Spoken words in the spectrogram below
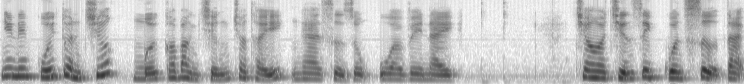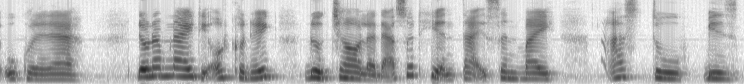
nhưng đến cuối tuần trước mới có bằng chứng cho thấy Nga sử dụng UAV này cho chiến dịch quân sự tại Ukraine. Đầu năm nay, thì Otkhonik được cho là đã xuất hiện tại sân bay Astubinsk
